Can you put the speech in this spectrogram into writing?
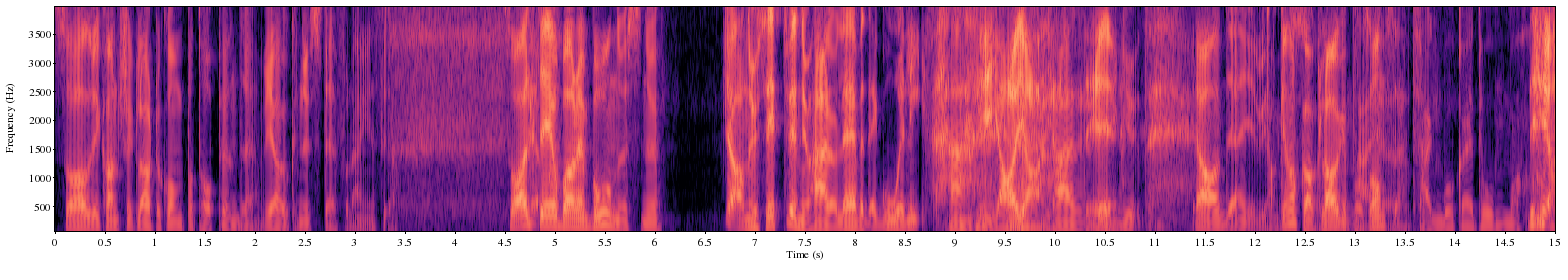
så hadde vi kanskje klart å komme på topp 100. Vi har jo knust det for lenge siden. Så alt er jo bare en bonus nå. Ja, nå sitter vi nå her og lever det gode liv. Ja, ja, Herregud. Ja, det, vi har ikke noe å klage på sånn sett. Pengeboka er tom, og Ja,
